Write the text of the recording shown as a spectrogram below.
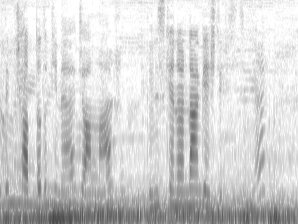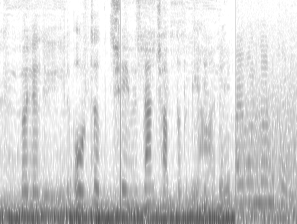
Geldik çatladık yine canlar. Deniz kenarından geçtik İstinye. Böyle orta şeyimizden çatladık yani. Hayvanlarını koruyor.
